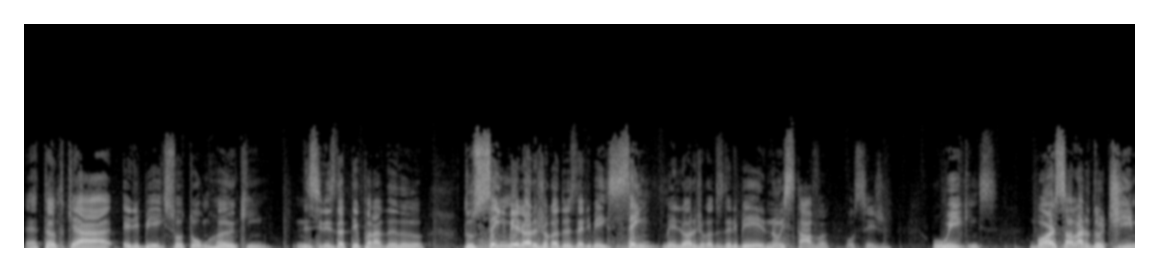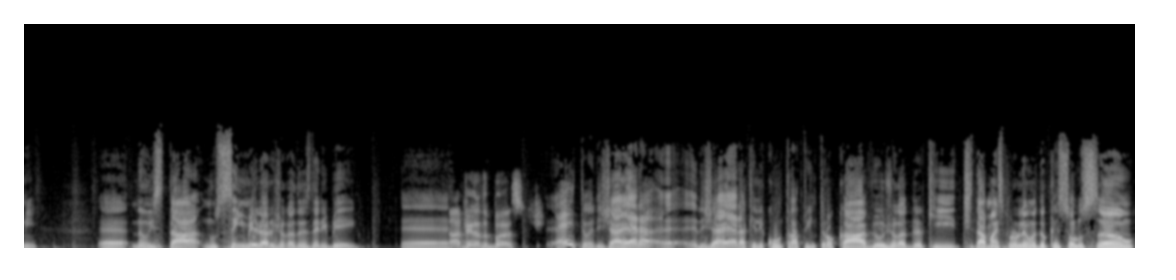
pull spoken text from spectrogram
É, tanto que a NBA soltou um ranking nesse início da temporada do, dos 100 melhores jogadores da NBA, 100 melhores jogadores da NBA, ele não estava. Ou seja, o Wiggins, maior salário do time, é, não está nos 100 melhores jogadores da NBA. É... Tá virando bust. É, então, ele já era, é, ele já era aquele contrato introcável, o jogador que te dá mais problema do que solução,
